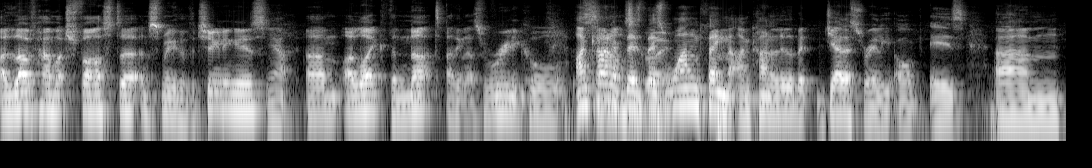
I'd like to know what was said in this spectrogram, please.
I love how much faster and smoother the tuning is. Yeah. Um, I like the nut. I think that's really cool. It I'm kind of there's there's one thing that I'm kind of a little bit jealous really of is um,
